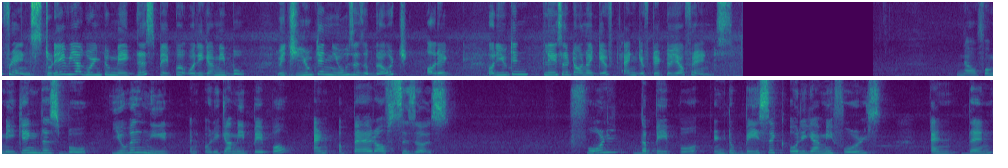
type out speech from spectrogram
friends, today we are going to make this paper origami bow which you can use as a brooch or a or you can place it on a gift and gift it to your friends. Now for making this bow, you will need an origami paper and a pair of scissors. Fold the paper into basic origami folds and then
